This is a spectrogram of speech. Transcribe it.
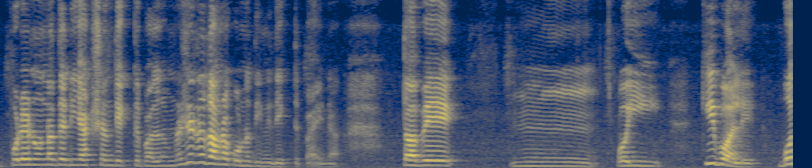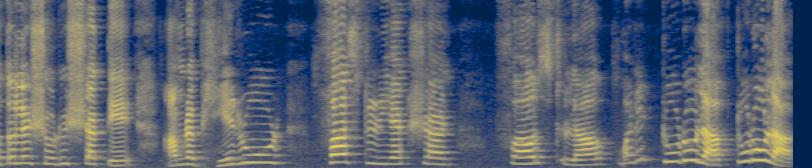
উপরের ওনাদের রিয়াকশান দেখতে পারলাম না, সেটা তো আমরা কোনো দিনই দেখতে পাই না। তবে ওই কি বলে, বোতলের সরুর সাথে আমরা ভেরুর ফার্স্ট রিয়াকশান ফার্স্ট লাভ মানে টুরু লাভ টুরু লাভ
